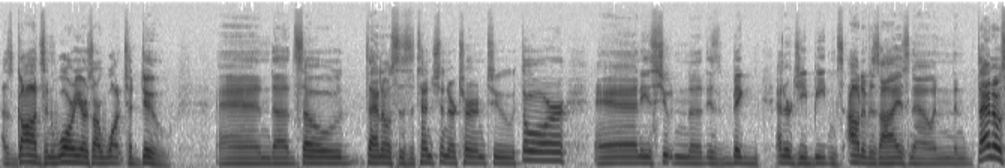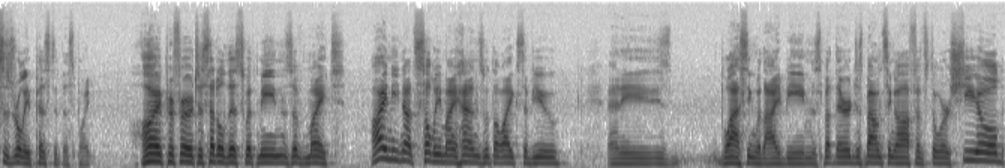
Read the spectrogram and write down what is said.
as gods and warriors are wont to do. And uh, so Thanos' attention are turned to Thor, and he's shooting uh, these big energy beams out of his eyes now. And, and Thanos is really pissed at this point. I prefer to settle this with means of might. I need not sully my hands with the likes of you. And he's blasting with eye beams, but they're just bouncing off of Thor's shield.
